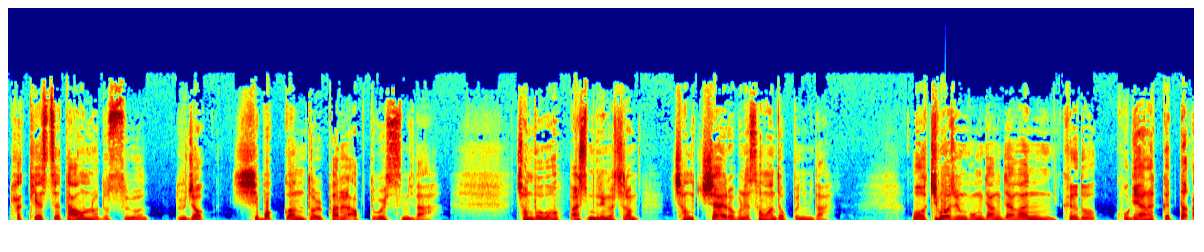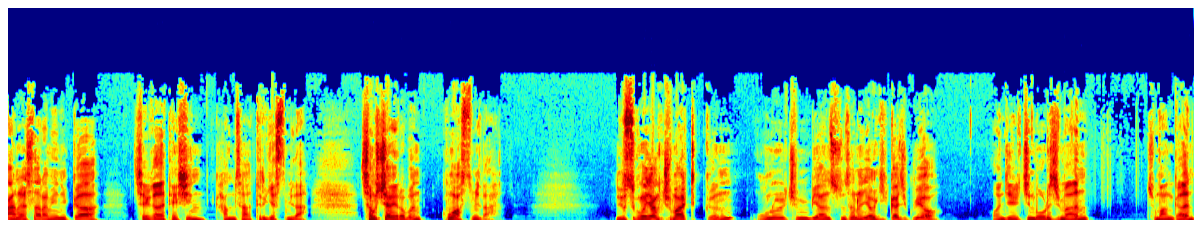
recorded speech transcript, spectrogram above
팟캐스트 다운로드 수 누적 10억 건 돌파를 앞두고 있습니다. 전부 말씀드린 것처럼 청취자 여러분의 성원 덕분입니다. 뭐 김호중 공장장은 그래도 고개 하나 끄떡 안 할 사람이니까 제가 대신 감사드리겠습니다. 청취자 여러분 고맙습니다. 뉴스공장 주말 특근 오늘 준비한 순서는 여기까지고요. 언제일진 모르지만 조만간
